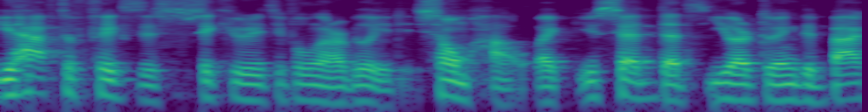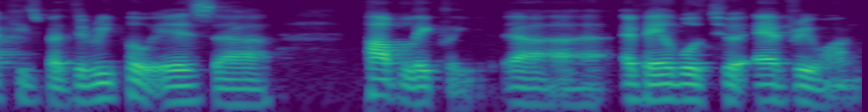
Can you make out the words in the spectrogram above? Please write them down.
you have to fix this security vulnerability somehow. Like you said that you are doing the bug fix, but the repo is uh, publicly uh, available to everyone.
